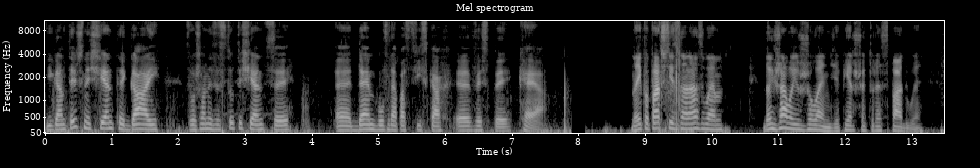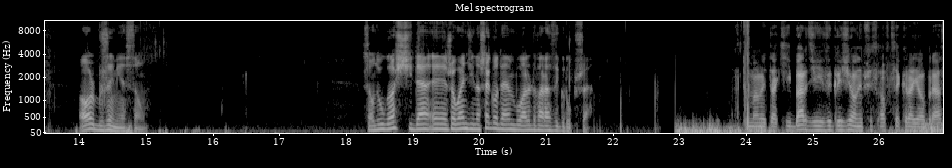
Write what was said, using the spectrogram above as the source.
gigantyczny święty gaj złożony ze 100 tysięcy e, dębów na pastwiskach e, wyspy Kea. No i popatrzcie, znalazłem dojrzałe już żołędzie, pierwsze, które spadły. Olbrzymie są. Są długości y, żołędzi naszego dębu, ale dwa razy grubsze. Tu mamy taki bardziej wygryziony przez owce krajobraz.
